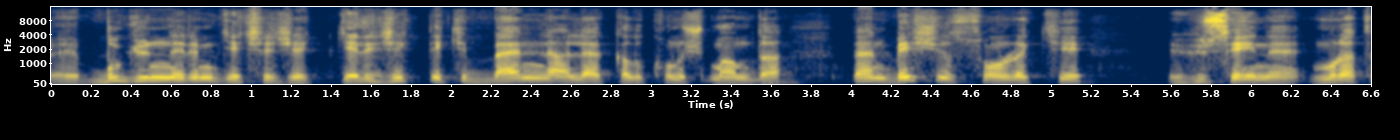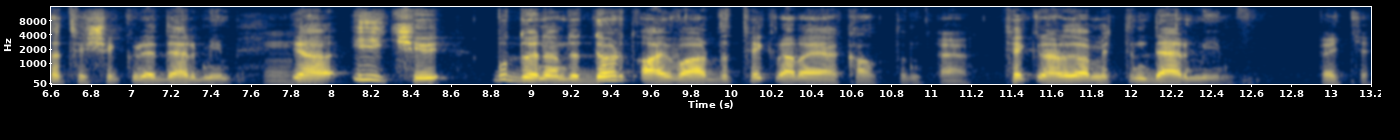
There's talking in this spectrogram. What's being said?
E, bu günlerim geçecek. Gelecekteki benle alakalı konuşmamda ben 5 yıl sonraki e, Hüseyin'e, Murat'a teşekkür eder miyim? Ya iyi ki bu dönemde 4 ay vardı tekrar ayağa kalktın. Evet. Tekrar devam ettin der miyim? Peki.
